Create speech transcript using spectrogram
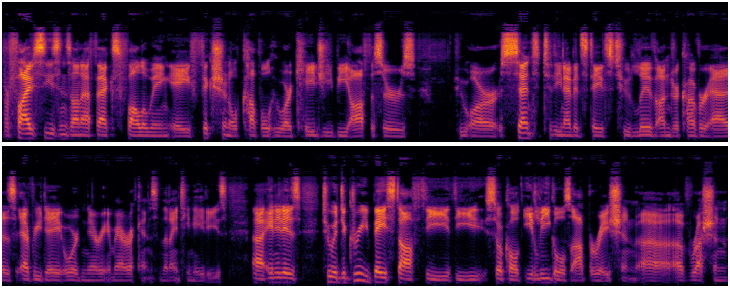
for five seasons on FX following a fictional couple who are KGB officers who are sent to the United States to live undercover as everyday, ordinary Americans in the 1980s. Uh, and it is, to a degree, based off the the so-called illegals operation uh, of Russian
